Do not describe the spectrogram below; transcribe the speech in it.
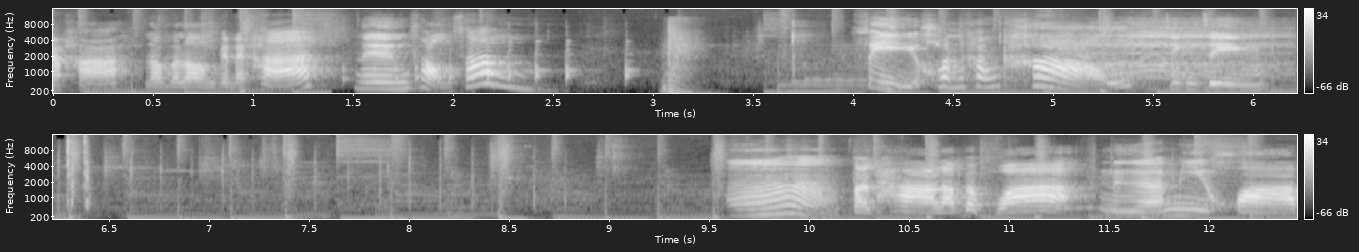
นะคะ เรามาลองกันนะคะหนึ่งสองสามสีค่อนข้างขาวจริงๆ อืมแต่ทาแล้วแบบว่าเนื้อมีความ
